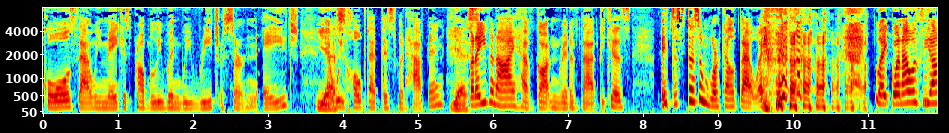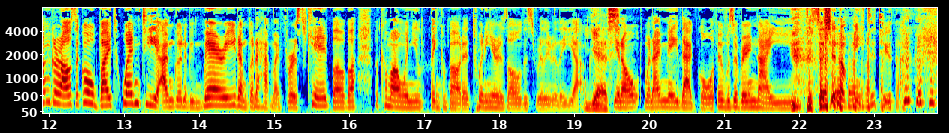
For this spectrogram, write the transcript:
goals that we make is probably when we reach a certain age Yes. that we hope that this would happen. Yes. But even I have gotten rid of that because it just doesn't work out that way. like when I was younger, I was like, oh, by 20, I'm going to be married. I'm going to have my first kid, blah, blah, blah. But come on, when you think about it, 20 years old is really, really young. Yes. You know, when I made that goal, it was a very naive decision of me to do that.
